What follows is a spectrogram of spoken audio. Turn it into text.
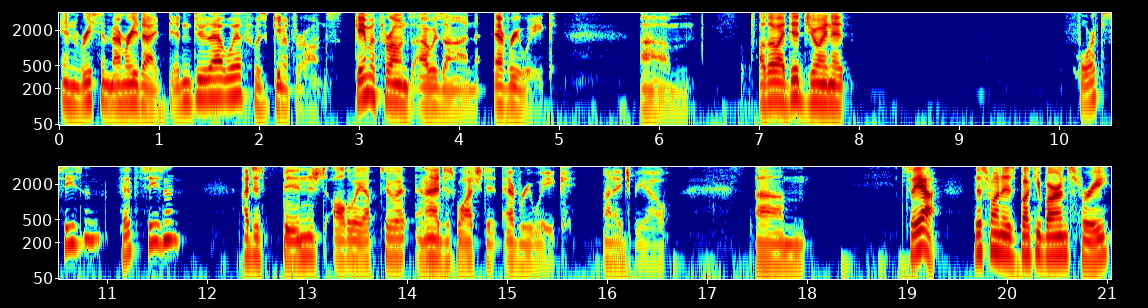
in recent memory that I didn't do that with was Game of Thrones. Game of Thrones I was on every week. Um, although I did join it fourth season, fifth season. I just binged all the way up to it, and I just watched it every week on HBO. Um, so yeah, this one is Bucky Barnes free.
